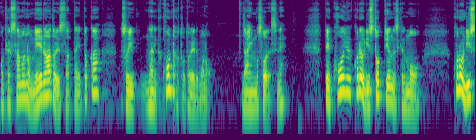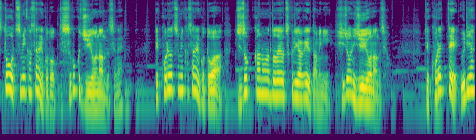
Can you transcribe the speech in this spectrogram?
お客様のメールアドレスだったりとか、そういう何かコンタクトを取れるもの。LINE もそうですね。で、こういう、これをリストって言うんですけども、このリストを積み重ねることってすごく重要なんですよね。で、これを積み重ねることは持続可能な土台を作り上げるために非常に重要なんですよ。で、これって売上っ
